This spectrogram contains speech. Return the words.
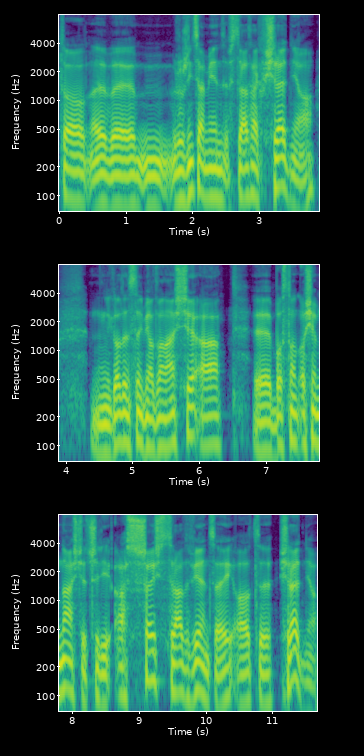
to e, e, różnica między, w stratach w średnio Golden State miał 12, a e, Boston 18, czyli aż 6 strat więcej od e, średnio,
